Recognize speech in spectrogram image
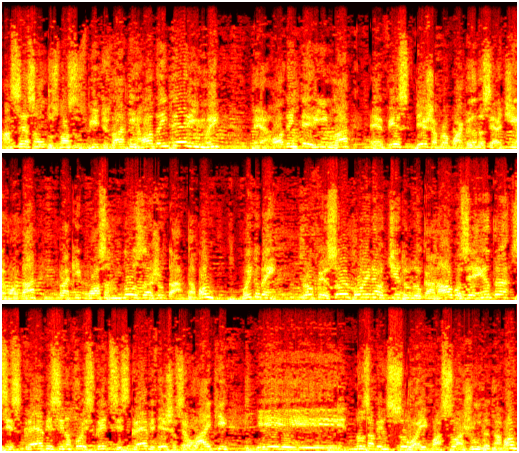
acessa um dos nossos vídeos lá e roda inteirinho, hein? É, roda inteirinho lá, é, vê se deixa a propaganda certinha rodar para que possa nos ajudar, tá bom? Muito bem, Professor Boina é o título do canal, você entra, se inscreve, se não for inscrito, se inscreve, deixa o seu like e nos abençoa aí com a sua ajuda, tá bom?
